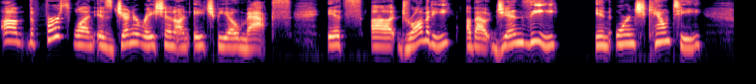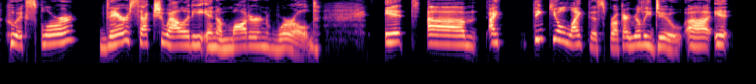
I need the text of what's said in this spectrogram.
Um, the first one is Generation on HBO Max. It's a dramedy about Gen Z in Orange County who explore their sexuality in a modern world. It, um, I think you'll like this, Brooke. I really do. Uh, it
